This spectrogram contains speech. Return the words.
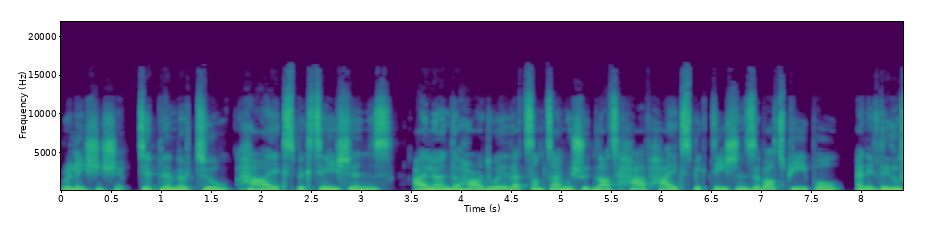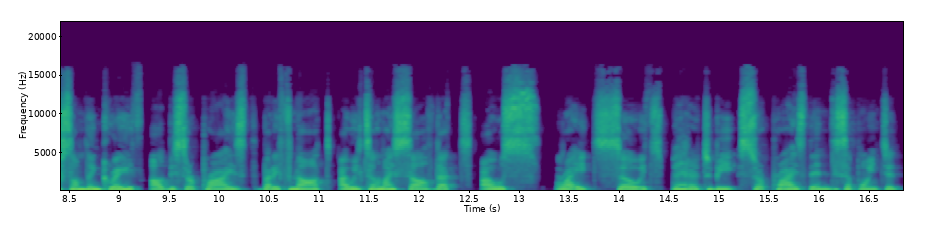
relationship. Tip number two high expectations. I learned the hard way that sometimes we should not have high expectations about people. And if they do something great, I'll be surprised. But if not, I will tell myself that I was right. So it's better to be surprised than disappointed.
